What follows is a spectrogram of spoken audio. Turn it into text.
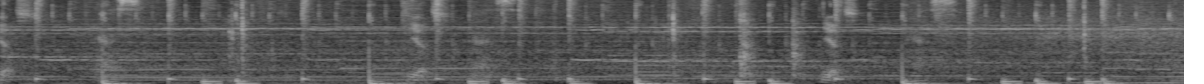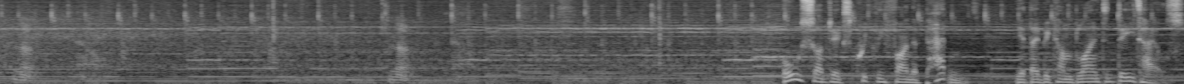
Yes. Yes. Yes. Yes. Yes. Yes. No. No. No. All subjects quickly find the pattern, yet they become blind to details,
